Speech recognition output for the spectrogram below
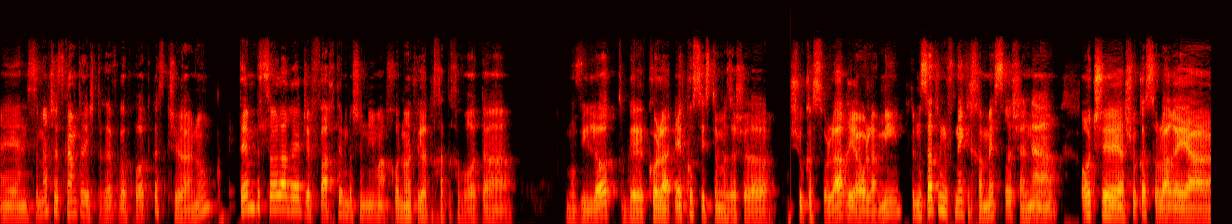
אה, אני שמח שהסכמת להשתתף בפודקאסט שלנו. אתם בסולאר-אדג' הפכתם בשנים האחרונות להיות אחת החברות המובילות בכל האקו-סיסטם הזה של השוק הסולארי העולמי. אתם נוסדתם לפני כ-15 שנה, עוד שהשוק הסולארי היה,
